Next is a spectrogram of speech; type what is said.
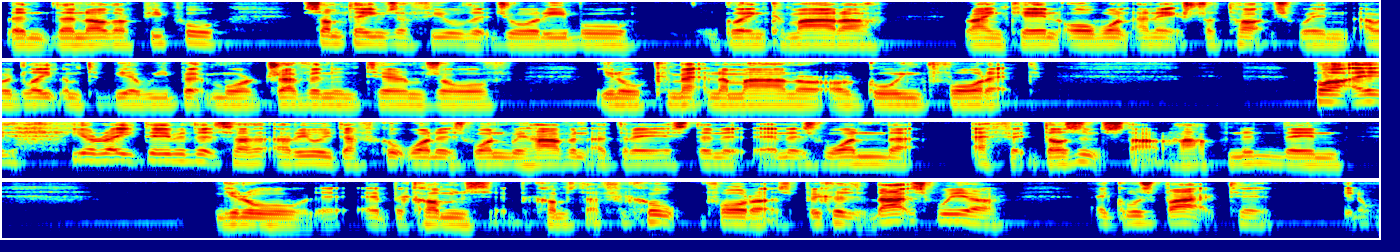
than than other people. Sometimes I feel that Joe Aribo, Glenn Kamara, Ryan Kent all want an extra touch when I would like them to be a wee bit more driven in terms of, you know, committing a man or, or going for it. But it, you're right, David. It's a, a, really difficult one. It's one we haven't addressed, and it, and it's one that if it doesn't start happening, then you know it, becomes it becomes difficult for us. Because that's where it goes back to you know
